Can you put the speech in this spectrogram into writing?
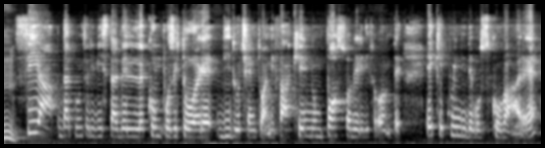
mm. sia dal punto di vista del compositore di 200 anni fa che non posso avere di fronte e che quindi devo scovare,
